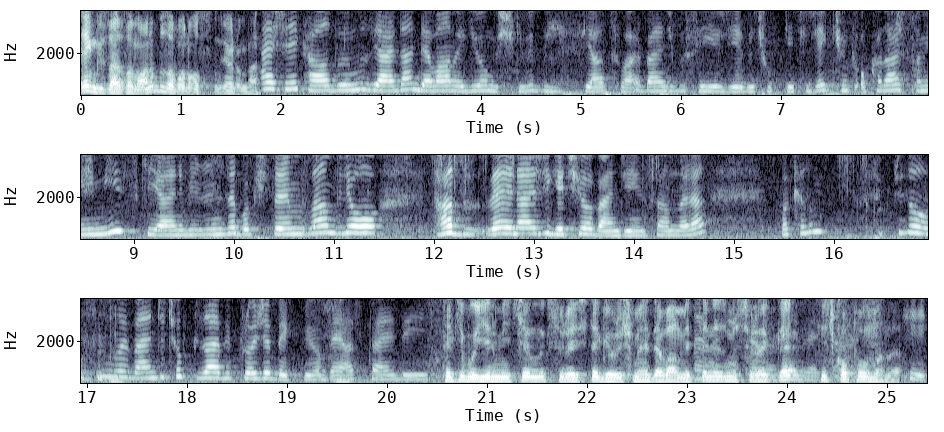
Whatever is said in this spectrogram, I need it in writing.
en güzel zamanı bu zaman olsun diyorum ben. Her şey kaldığımız yerden devam ediyormuş gibi bir hissiyat var. Bence bu seyirciye de çok geçecek. Çünkü o kadar samimiyiz ki yani birbirimize bakışlarımızdan bile o tad ve enerji geçiyor bence insanlara. Bakalım sürpriz olsun ve bence çok güzel bir proje bekliyor Beyaz Perde'yi. Peki bu 22 yıllık süreçte görüşmeye devam ettiniz mi sürekli? evet, Hiç kopulmadı. Hiç,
